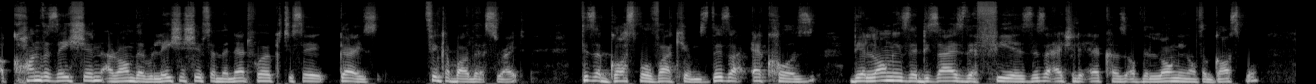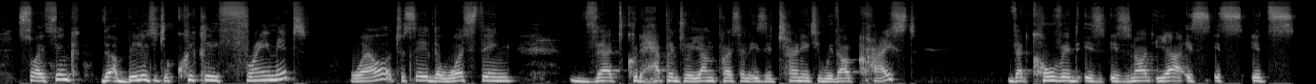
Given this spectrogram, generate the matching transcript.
a conversation around the relationships and the network to say guys think about this right? These are gospel vacuums. These are echoes. Their longings their desires their fears. These are actually echoes of the longing of the gospel. So I think the ability to quickly frame it well, to say the worst thing that could happen to a young person is eternity without Christ. That COVID is is not, yeah, it's it's it's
